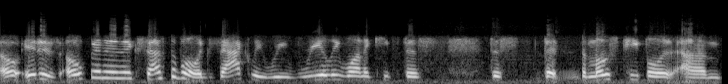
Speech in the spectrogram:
oh, it is open and accessible. Exactly. We really want to keep this this that the most people um,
